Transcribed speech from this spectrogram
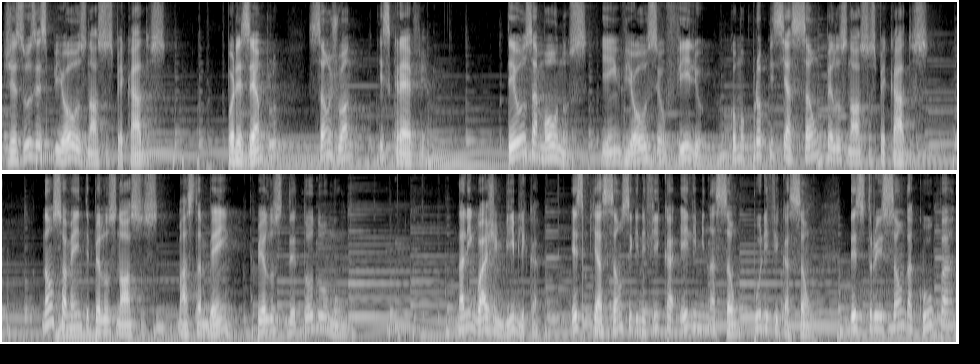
Jesus expiou os nossos pecados por exemplo, São João escreve: Deus amou-nos e enviou o seu Filho como propiciação pelos nossos pecados. Não somente pelos nossos, mas também pelos de todo o mundo. Na linguagem bíblica, expiação significa eliminação, purificação, destruição da culpa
